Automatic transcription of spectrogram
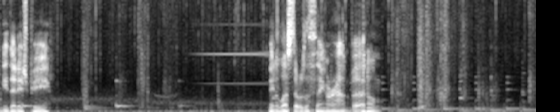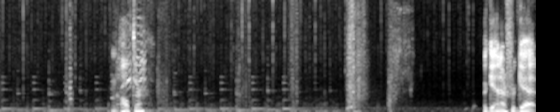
I need that HP. I mean, unless there was a thing around, but I don't. An altar. Again, I forget.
